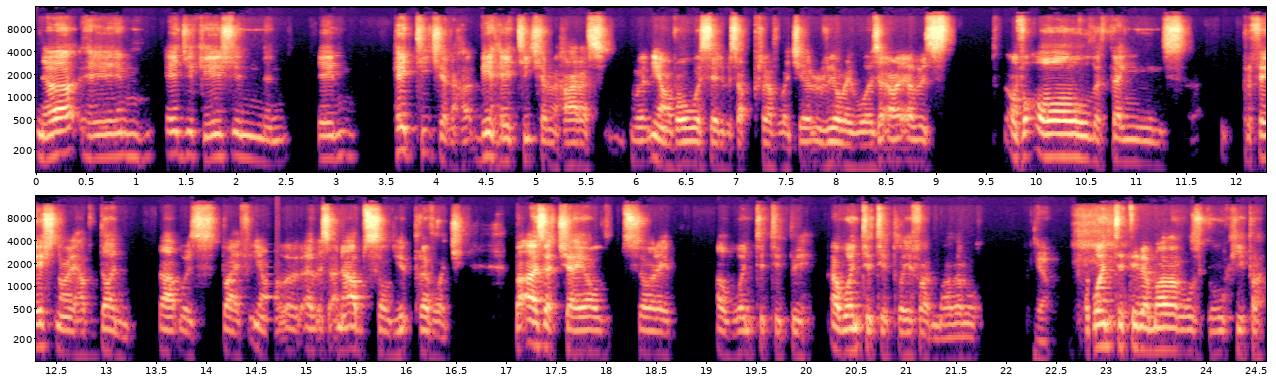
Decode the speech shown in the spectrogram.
No, um, education and um, head teacher, being head teacher in Harris, you know, I've always said it was a privilege. It really was. It, it was of all the things professionally I've done, that was by you know, it was an absolute privilege. But as a child, sorry, I wanted to be, I wanted to play for Motherwell. Yeah, I wanted to be Motherwell's goalkeeper.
